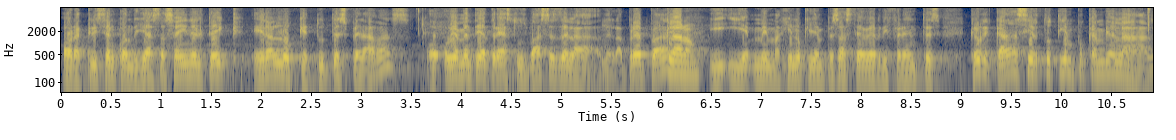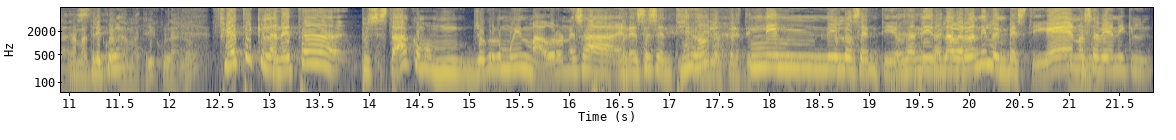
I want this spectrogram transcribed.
Ahora, Cristian, cuando ya estás ahí en el TEC, ¿era lo que tú te esperabas? obviamente ya traías tus bases de la, de la prepa. Claro. Y, me imagino que ya empezaste a ver diferentes. Creo que cada cierto tiempo cambia la, la, este, matrícula. la matrícula, ¿no? Fíjate que la neta, pues estaba como, yo creo que muy inmaduro en, esa, en ese sentido. ni, lo ni, ni, lo sentí. O sea, ni, la verdad ni lo investigué, no sabía ni que.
